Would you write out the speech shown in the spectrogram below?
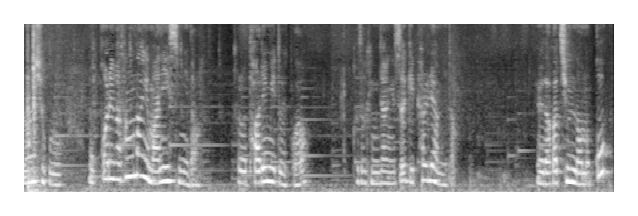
이런 식으로 옷걸이가 상당히 많이 있습니다. 그리고 다리미도 있고요. 그래서 굉장히 쓰기 편리합니다. 여기다가 짐 넣어놓고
